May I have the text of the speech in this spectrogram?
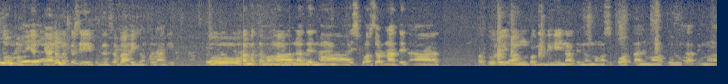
No, mabigat nga naman kasi pag nasa bahay lang palagi. So, salamat sa mga natin, mga sponsor natin at patuloy ang pagbibigay natin ng mga suporta, ng mga tulong sa ating mga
